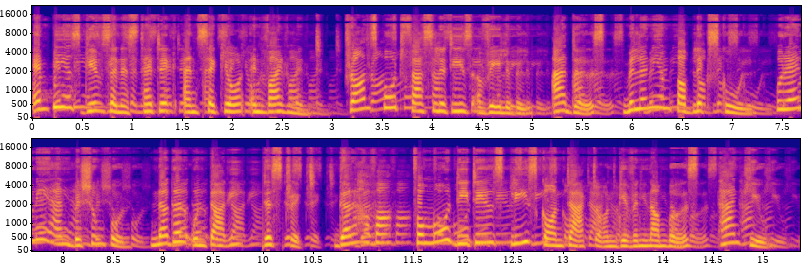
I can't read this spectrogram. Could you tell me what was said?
MPS gives an aesthetic and secure environment. Transport facilities available. Address, Millennium Public School, Purani and Bishumpur, Nagar Untari, District, Garhava. For more details please contact on given numbers. Thank you.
